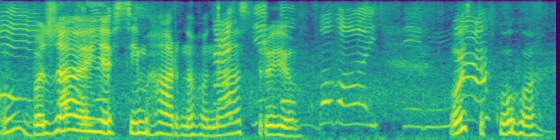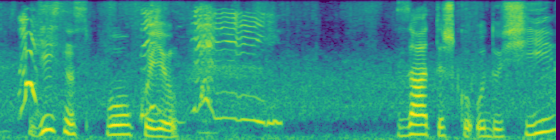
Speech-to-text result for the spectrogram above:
О, Бажаю я всім гарного настрою. Ось такого дійсно спокою, затишку у душі,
